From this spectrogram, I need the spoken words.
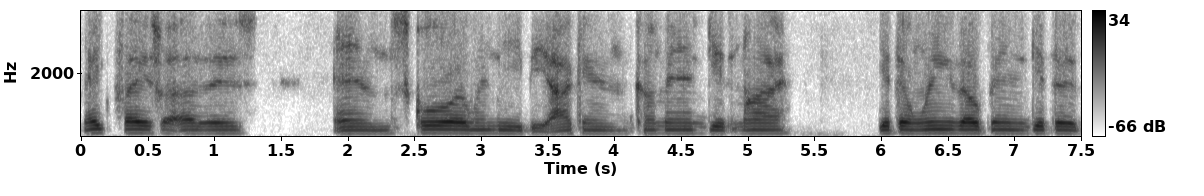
make plays for others, and score when need be. I can come in, get my get the wings open, get the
